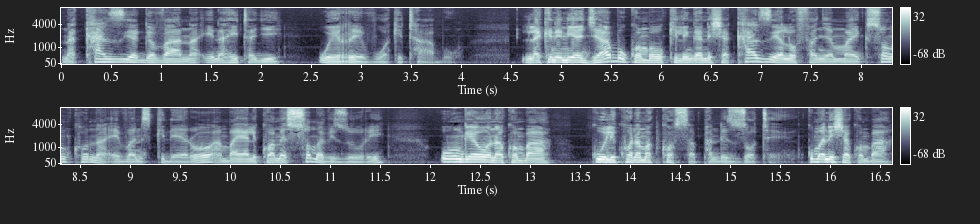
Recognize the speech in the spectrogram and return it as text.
na kazi ya gavana inahitaji werevu wa kitabu. Lakini ni ajabu kwamba ukilinganisha kazi aliyofanya Mike Sonko na Evans Kidero ambaye alikuwa amesoma vizuri, ungeona kwamba kulikuwa na makosa pande zote, kumaanisha kwamba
